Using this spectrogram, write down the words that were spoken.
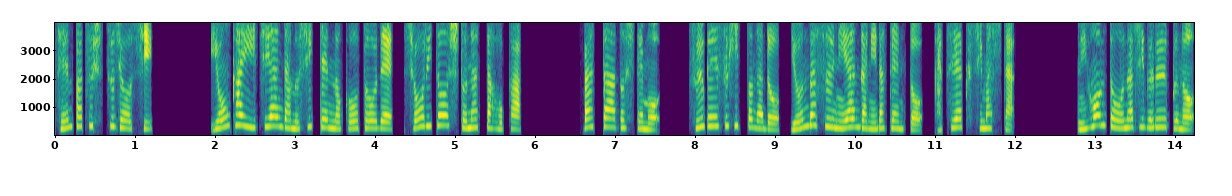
先発出場し、4回1安打無失点の好投で勝利投手となったほか、バッターとしてもツーベースヒットなど4打数2安打2打点と活躍しました。日本と同じグループの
